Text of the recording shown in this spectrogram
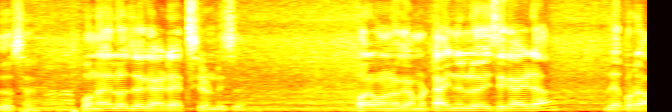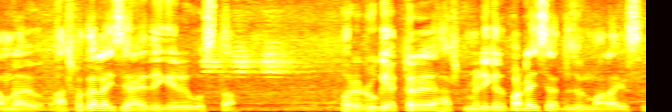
দিয়েছে। ফোন আইলো যে গাড়িটা অ্যাক্সিডেন্ট হয়েছে পরে মনে করি আমরা টাইনে লয়ে আইছি গাড়িটা তারপরে আমরা হাসপাতাল আইসি আয় এর অবস্থা। পরে রুগী একটা মেডিকেল পাঠাইছে আর দুজন মারা গেছে।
